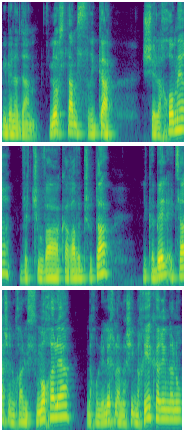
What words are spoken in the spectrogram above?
מבן אדם. לא סתם סריקה של החומר ותשובה קרה ופשוטה, לקבל עצה שנוכל לסמוך עליה, אנחנו נלך לאנשים הכי יקרים לנו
